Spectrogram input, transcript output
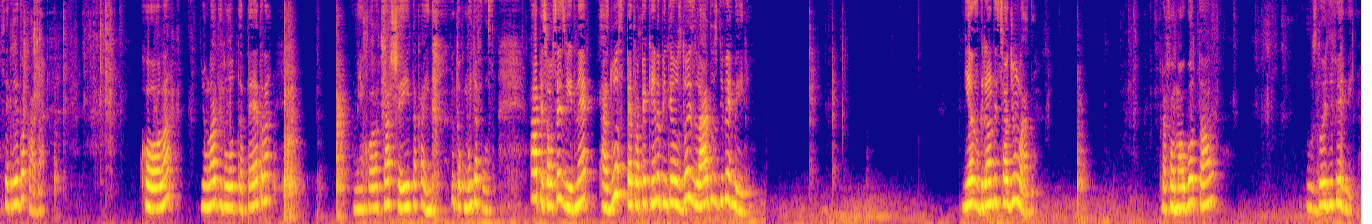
segredo acaba. Cola de um lado e do outro da pétala. A minha cola tá cheia e tá caindo, eu tô com muita força. Ah, pessoal, vocês viram, né? As duas pétalas pequenas eu pintei os dois lados de vermelho. E as grandes só de um lado para formar o botão, os dois de vermelho.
